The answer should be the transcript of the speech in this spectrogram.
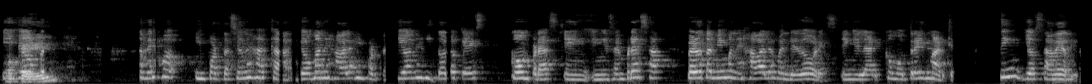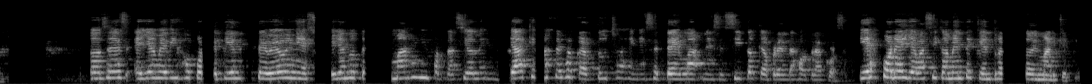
Y okay. yo manejo importaciones acá. Yo manejaba las importaciones y todo lo que es compras en, en esa empresa, pero también manejaba a los vendedores en el como trade market, sin yo saberlo. Entonces ella me dijo, porque te veo en eso, ella no te más en importaciones, ya que haces los cartuchos en ese tema, necesito que aprendas otra cosa. Y es por ella básicamente que entro en el de marketing.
